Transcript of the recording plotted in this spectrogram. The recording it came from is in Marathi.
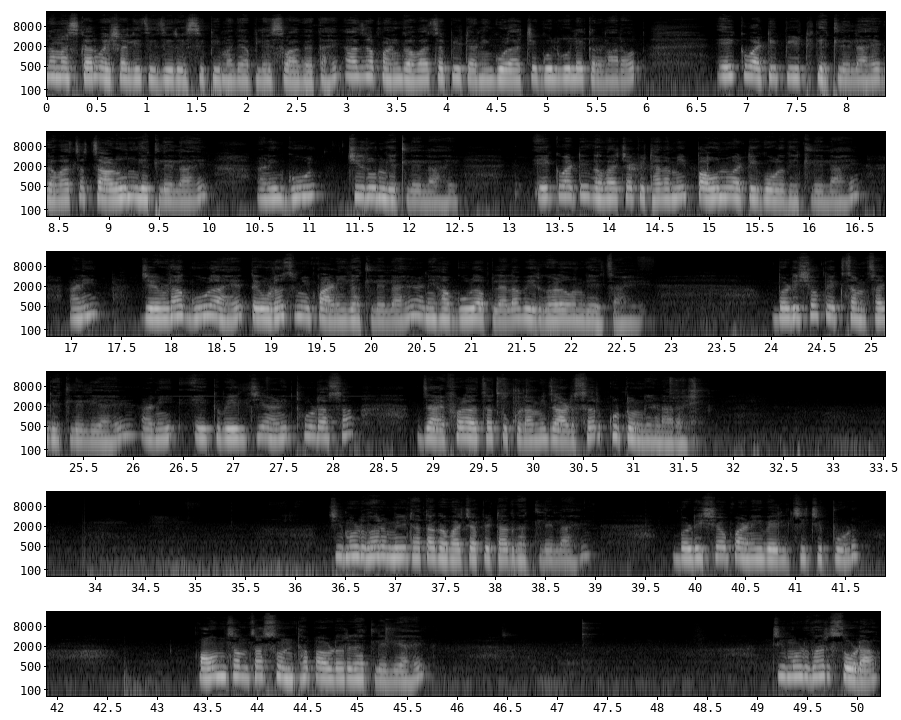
नमस्कार वैशाली इझी रेसिपीमध्ये आपले स्वागत आहे. आज आपण गव्हाचं पीठ आणि गुळाचे गुलगुले करणार आहोत. एक वाटी पीठ घेतलेलं आहे गव्हाचं चाळून घेतलेलं आहे आणि गूळ चिरून घेतलेला आहे. एक वाटी गव्हाच्या पिठाला मी पाऊन वाटी गूळ घेतलेला आहे आणि जेवढा गूळ आहे तेवढंच मी पाणी घातलेलं आहे आणि हा गूळ आपल्याला विरघळवून घ्यायचा आहे. बडीशोप एक चमचा घेतलेली आहे आणि एक वेलची आणि थोडासा जायफळाचा तुकडा मी जाडसर कुटून घेणार आहे. चिमूटभर मीठ आता गव्हाच्या पिठात घातलेलं आहे. बडीशेप आणि वेलचीची पूड पाऊण चमचा सुंठ पावडर घातलेली आहे. चिमूटभर सोडा.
